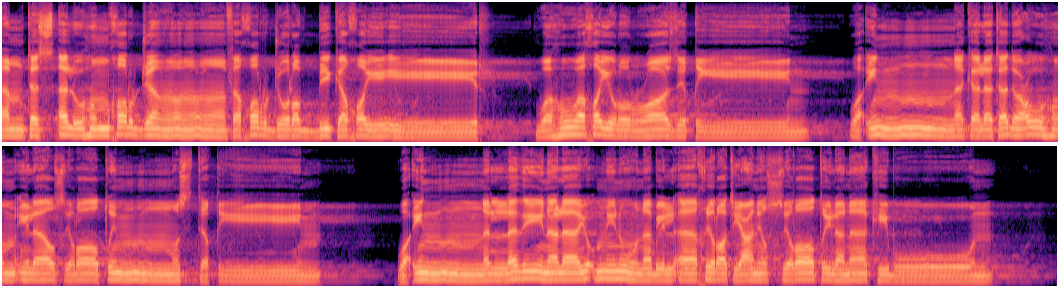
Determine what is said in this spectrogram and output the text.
أم تسألهم خرجا فخرج ربك خير وهو خير الرازقين وإنك لتدعوهم إلى صراط مستقيم وإن الذين لا يؤمنون بالآخرة عن الصراط لناكبون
